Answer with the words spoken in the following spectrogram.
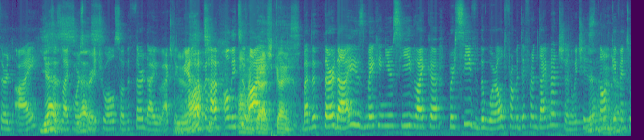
third eye. this Yes, is like more yes. spiritual. So the third eye, you actually we Yeah. have, Lots of- have only two Oh my eyes. gosh, guys. But the third eye is making you see, like, uh, perceive the world from a different dimension, which is Yeah. not Yeah. given to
